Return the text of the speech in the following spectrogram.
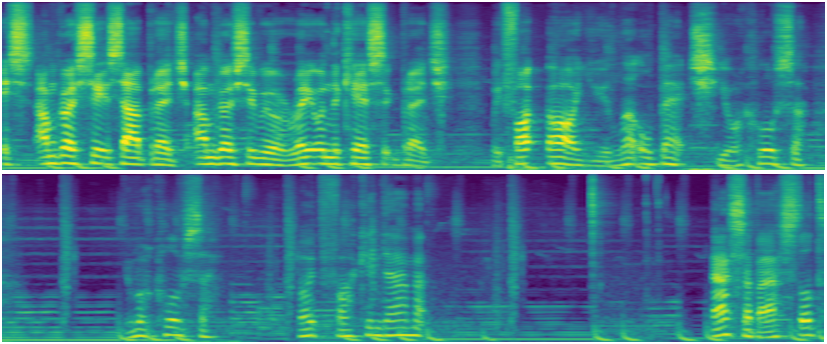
It's, I'm going to say it's that bridge. I'm going to say we were right on the Kessock Bridge. We fuck. Oh, you little bitch. You were closer. You were closer. God fucking damn it. That's a bastard.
